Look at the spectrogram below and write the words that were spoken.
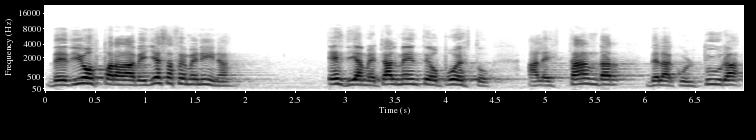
de Dios para la belleza femenina es diametralmente opuesto al estándar de la cultura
